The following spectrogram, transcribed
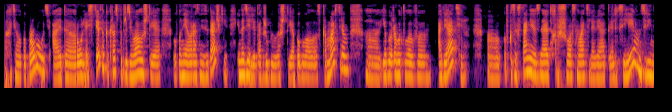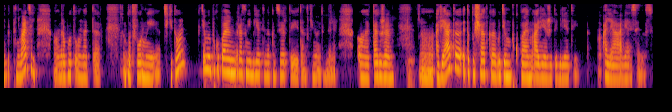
хотела попробовать. А эта роль ассистента как раз подразумевала, что я выполняла разные задачки. И на деле также было, что я побывала скрам-мастером, а, я работала в авиате. А, в Казахстане знают хорошо основатель авиаты Алексей Леев, он серийный предприниматель. Он работал над э, платформой Тикетон, где мы покупаем разные билеты на концерты и там в кино и так далее. А, также а, Авиата — это площадка, где мы покупаем авиа, ж/д билеты а-ля Авиасейлс.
